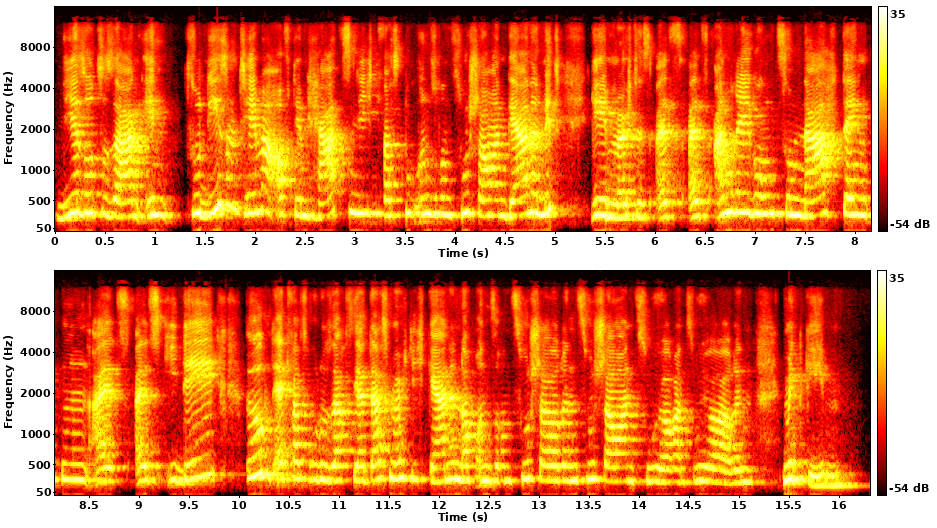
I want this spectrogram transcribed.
dir sozusagen in, zu diesem Thema auf dem Herzen liegt, was du unseren Zuschauern gerne mitgeben möchtest, als, als Anregung zum Nachdenken, als, als Idee, irgendetwas, wo du sagst, ja, das möchte ich gerne noch unseren Zuschauerinnen, Zuschauern, Zuhörern, Zuhörerinnen mitgeben?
